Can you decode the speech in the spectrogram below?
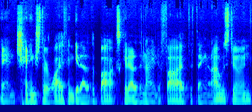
and change their life and get out of the box, get out of the nine to five, the thing that I was doing,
